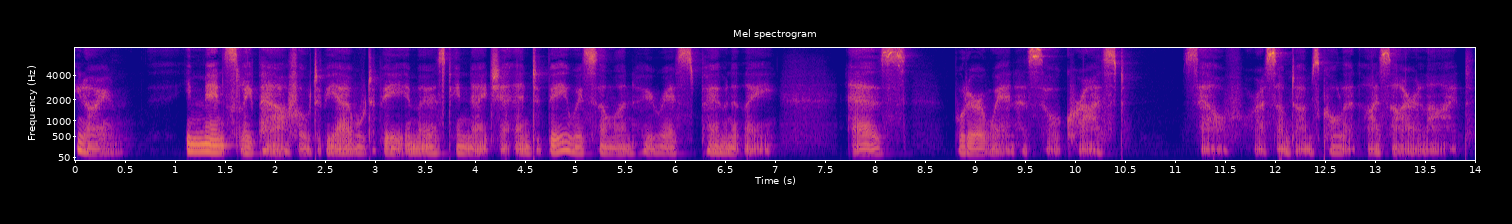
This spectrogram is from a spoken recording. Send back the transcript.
you know, immensely powerful to be able to be immersed in nature and to be with someone who rests permanently as Buddha awareness or Christ self, or I sometimes call it Isira light.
